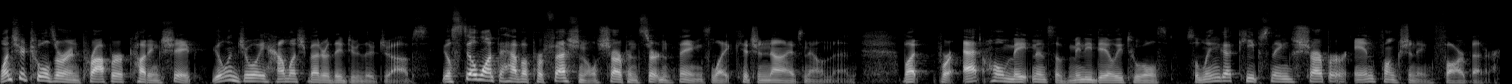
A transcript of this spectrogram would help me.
Once your tools are in proper cutting shape, you'll enjoy how much better they do their jobs. You'll still want to have a professional sharpen certain things like kitchen knives now and then. But for at-home maintenance of mini daily tools, Sol.inge keeps things sharper and functioning far better.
